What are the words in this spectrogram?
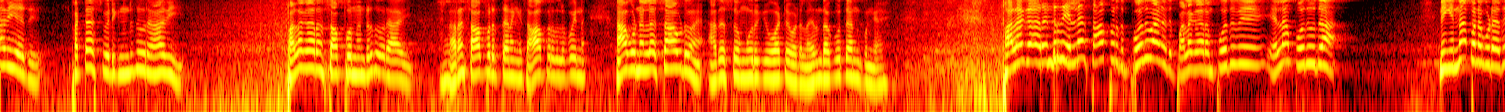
ஆவி அது. பட்டாசு வெடிக்கணுன்றது ஒரு ஆவி. பலகாரம் சாப்பிட்ணுன்றது ஒரு ஆவி. எல்லாரும் சாப்பிட்றது தானேங்க. சாப்பிட்றதுல போய் நான் கூட நல்லா சாப்பிடுவேன். அதை சோ முறுக்கு ஓட்ட விடலாம். இருந்தால் கூத்த அனுப்புங்க. பலகாரன்றது எல்லாம் சாப்பிட்றது பொதுவானது. பலகாரம் பொதுவு. எல்லாம் பொதுவு தான் நீங்கள் என்ன பண்ணக்கூடாது?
